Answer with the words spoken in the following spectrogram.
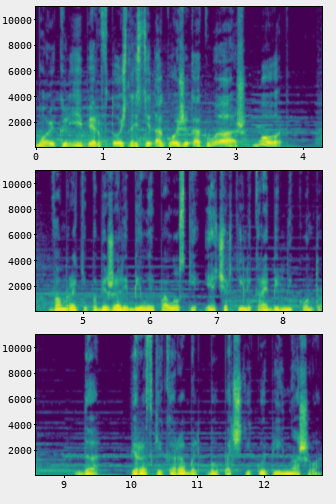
Мой клипер в точности такой же, как ваш. Вот». Во мраке побежали белые полоски и очертили корабельный контур. Да, пиратский корабль был почти копией нашего.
